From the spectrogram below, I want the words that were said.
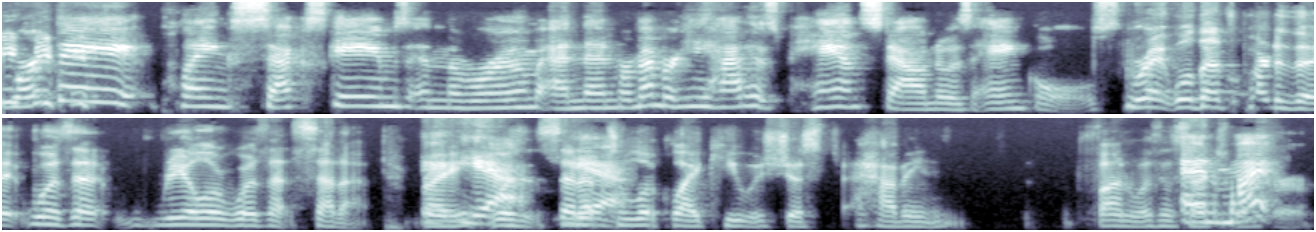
Weren't they playing sex games in the room? And then remember, he had his pants down to his ankles. Right. Well, that's part of the was that real or was that set up? Right. yeah, Was it set up yeah. to look like he was just having fun with a sex And my- worker?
